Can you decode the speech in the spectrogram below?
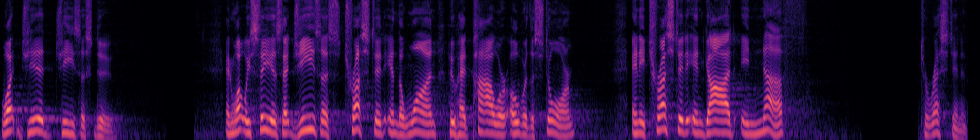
What did Jesus do? And what we see is that Jesus trusted in the one who had power over the storm and he trusted in God enough to rest in him.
